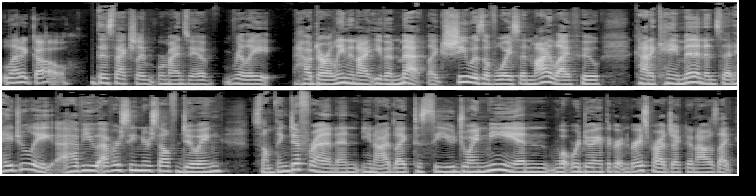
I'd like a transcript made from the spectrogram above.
let it go this actually reminds me of really how Darlene and I even met. Like she was a voice in my life who kind of came in and said, "Hey Julie, have you ever seen yourself doing something different and, you know, I'd like to see you join me in what we're doing at the Grit and Grace project." And I was like,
